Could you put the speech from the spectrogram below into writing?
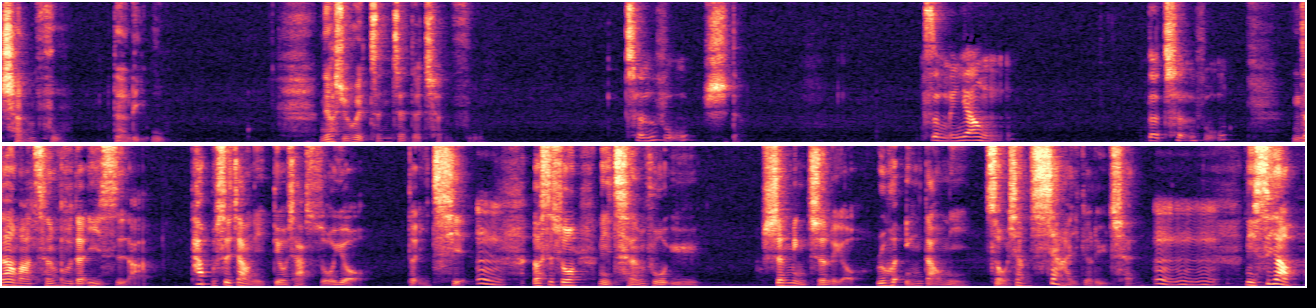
臣服的礼物。你要学会真正的臣服。臣服？是的。怎么样的臣服？你知道吗？臣服的意思啊，它不是叫你丢下所有的一切，嗯，而是说你臣服于生命之流，如何引导你走向下一个旅程。嗯嗯嗯，你是要。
